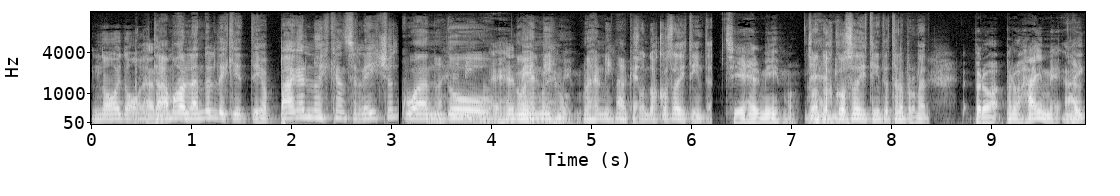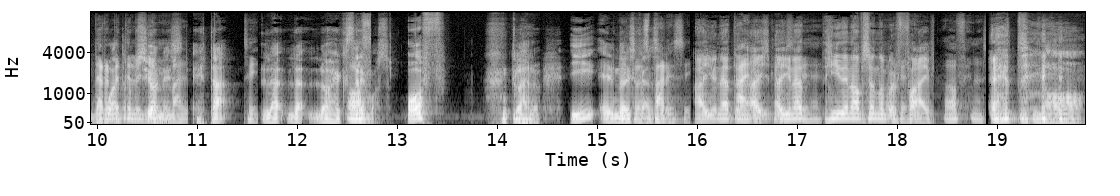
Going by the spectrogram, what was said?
No, no, Claro. estábamos hablando del de que te apaga el noise cancellation cuando. Es el no es el mismo, es el mismo, mismo. no es el mismo. Son dos cosas distintas. Sí, es el mismo. Son Es dos el cosas distintas, te lo prometo. Pero, pero Jaime, No, hay cuatro opciones. mal. Está Sí. la- la- los extremos. Off, claro. Y el Y noise cancel. Hay una, hay, una hidden option number Ok. 5. Office. No.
